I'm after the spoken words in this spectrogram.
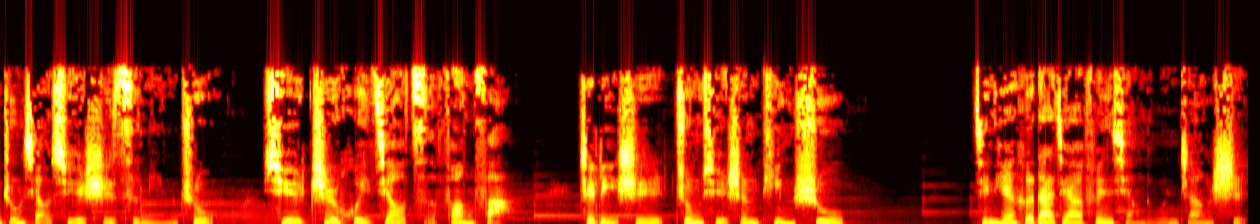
中小学诗词名著，学智慧教子方法。这里是中学生听书。今天和大家分享的文章是：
